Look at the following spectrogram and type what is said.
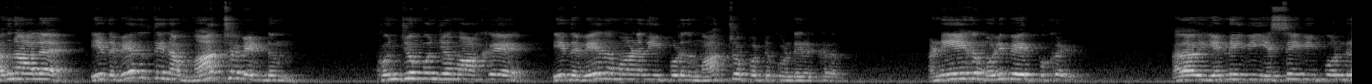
அதனால இந்த வேதத்தை நாம் மாற்ற வேண்டும். கொஞ்சம் கொஞ்சமாக இந்த வேதமானது இப்பொழுது மாற்றப்பட்டு கொண்டிருக்கிறது. அநேக மொழிபெயர்ப்புகள் அதாவது என்ஐவி எஸ்ஐவி போன்ற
